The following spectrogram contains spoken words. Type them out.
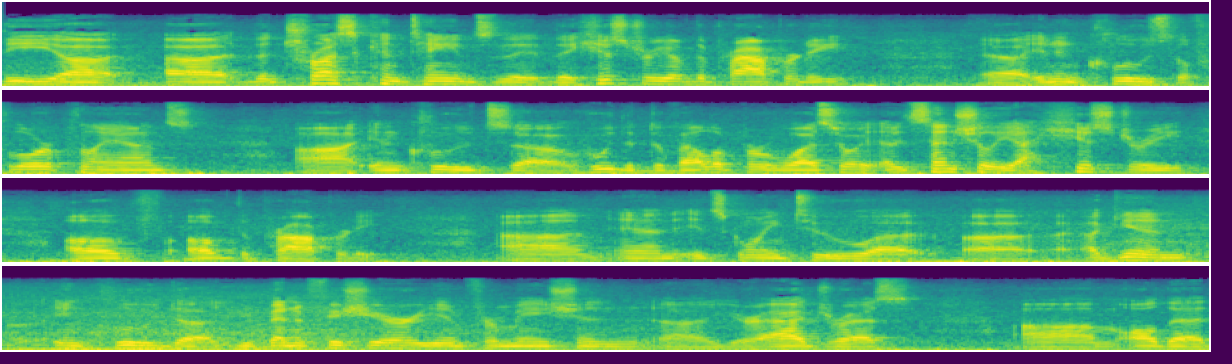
the, uh, uh, the trust contains the, the history of the property. Uh, it includes the floor plans. Uh, it includes uh, who the developer was. So essentially a history of, of the property. Um, and it's going to, uh, uh, again, include uh, your beneficiary information, uh, your address, um, all that,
